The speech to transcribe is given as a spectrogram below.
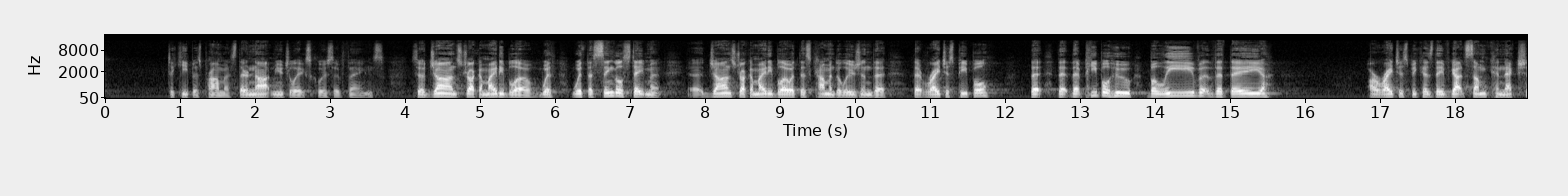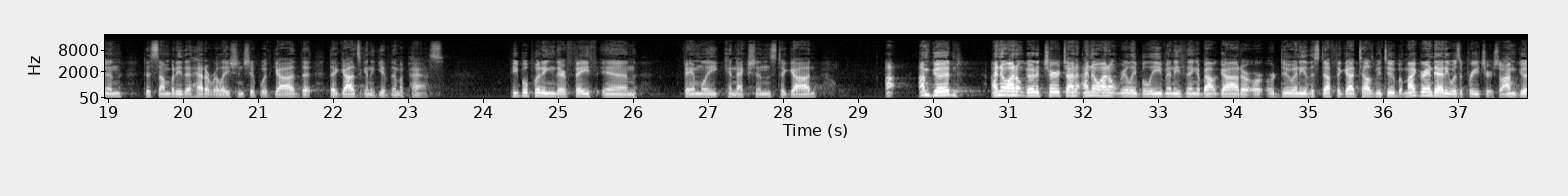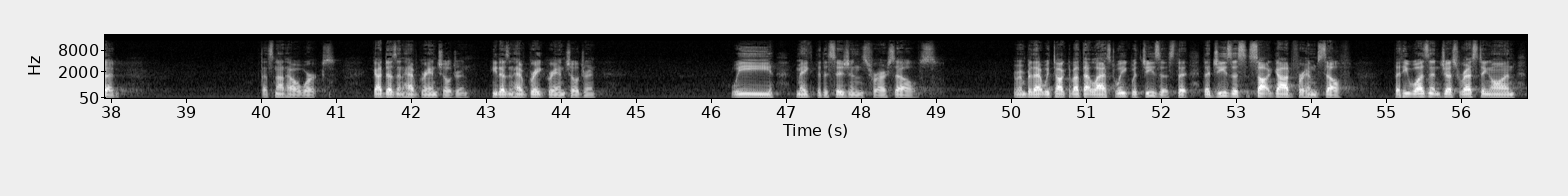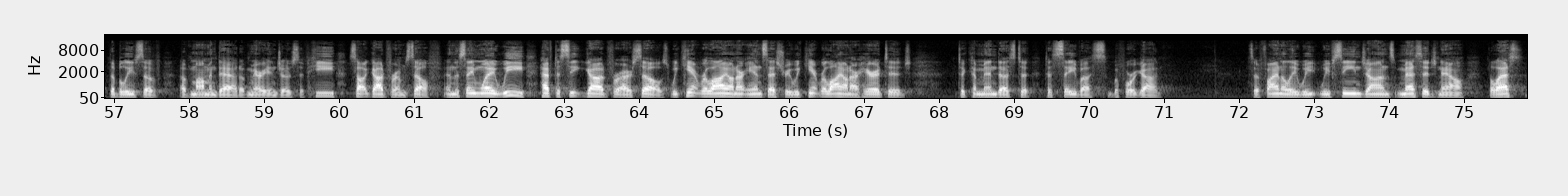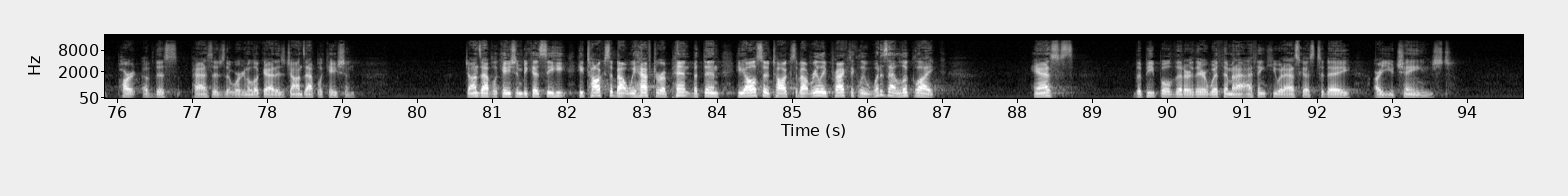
to keep his promise. They're not mutually exclusive things. So John struck a mighty blow with, with a single statement. Uh, John struck a mighty blow at this common delusion that, that righteous people, that, that, that people who believe that they are righteous because they've got some connection to somebody that had a relationship with God, that, that God's going to give them a pass. People putting their faith in family connections to God. I, am good. I know I don't go to church. I, I, know I don't really believe anything about God or, or, or do any of the stuff that God tells me to, but my granddaddy was a preacher, so I'm good. That's not how it works. God doesn't have grandchildren, He doesn't have great grandchildren. We make the decisions for ourselves. Remember that? We talked about that last week with Jesus, that, that Jesus sought God for himself that he wasn't just resting on the beliefs of, of mom and dad, of Mary and Joseph. He sought God for himself. In the same way, we have to seek God for ourselves. We can't rely on our ancestry, we can't rely on our heritage to commend us, to, to save us before God. So finally, we, we've seen John's message now. The last part of this passage that we're going to look at is John's application. John's application because, see, he, he talks about we have to repent, but then he also talks about really practically what does that look like? He asks the people that are there with him, and I, I think he would ask us today, are you changed?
